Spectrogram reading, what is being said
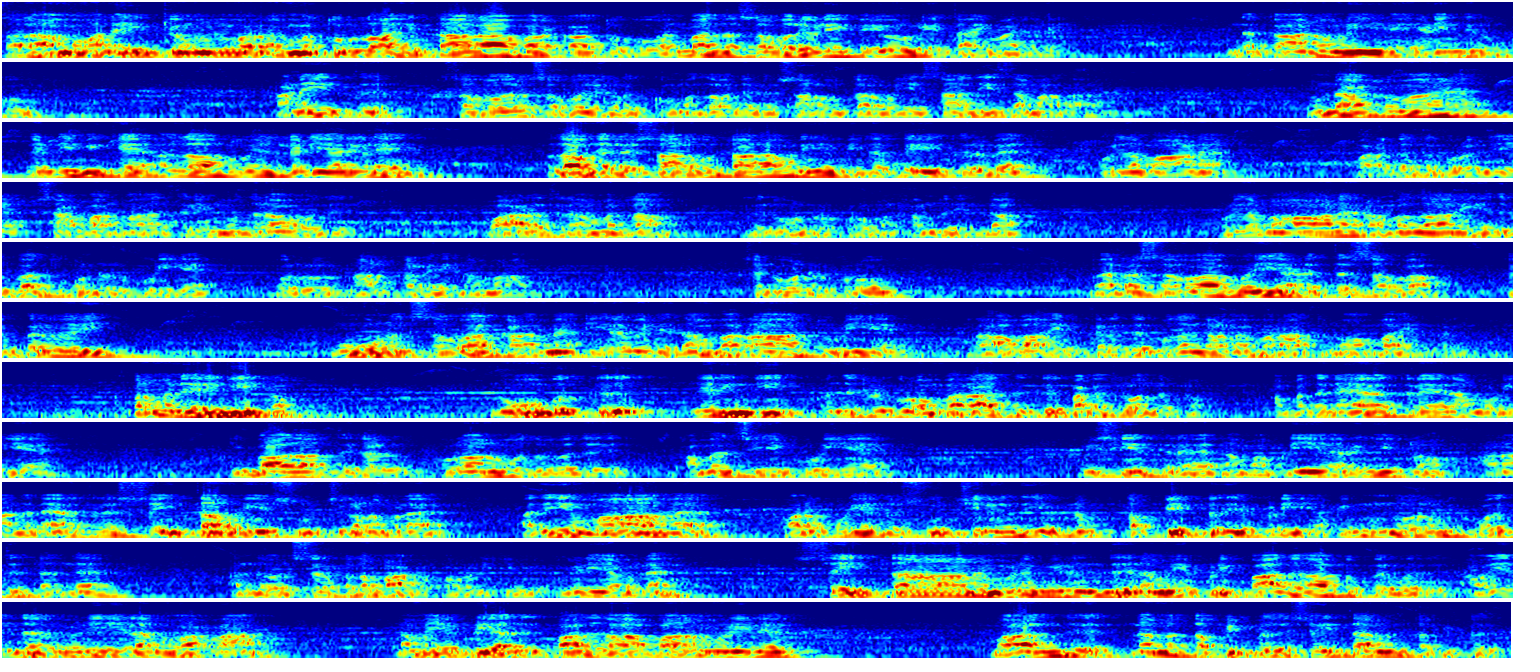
சலாம் அலைக்கும் ரஹமத்துல்லாஹி தாலா பரகாத்துஹு அன்பார்ந்த சகோதரிகளே பெயோர்களே தாய்மார்களே இந்த காணொலியிலே இணைந்திருக்கும் அனைத்து சகோதர சகோதரிகளுக்கும் அல்லாஹ் ஜல்லுடைய சாந்தி சமாதானம். உண்டாகட்டுமாக கண்டிமிக்க அல்லாஹுவின் நல்லடியார்களே அல்லாஹ் ஜல்லுசானு மிகப்பெரிய கிருப புனிதமான வரக்கத்து பொருந்திய ஷாபான் மாதத்திலே முதலாவது வாரத்தில் நாம் எல்லாம் இருந்து கொண்டிருக்கிறோம். அல்ஹம்துலில்லாஹ். புனிதமான ரமலானை எதிர்பார்த்து கொண்டிருக்கக்கூடிய ஒரு நாட்களை நம்ம சென்று கொண்டிருக்கிறோம். வர செவ்வாவை அடுத்த செவ்வா பிப்ரவரி மூணு செவ்வாய்க்கிழமை இரவிலே தான் பராத்துடைய ராவாக இருக்கிறது. புதன்கிழமை பராத்து நோம்பாக இருக்கிறது. அப்போ நம்ம நெருங்கிட்டோம். நோம்புக்கு நெருங்கி வந்துட்டுருக்குறோம். வராத்துக்கு பராத்துக்கு பக்கத்தில் வந்துட்டோம். அப்போ அந்த நேரத்தில் நம்முடைய இபாதாத்துகள் குரான் ஓதுவது அமல் செய்யக்கூடிய விஷயத்தில் நம்ம அப்படியே இறங்கிட்டோம். ஆனால் அந்த நேரத்தில் சைத்தாவுடைய சூழ்ச்சிகள் நம்மளை அதிகமாக வரக்கூடிய அந்த சூழ்ச்சியிலிருந்து எப்படி நம்ம தப்பிப்பது எப்படி அப்படி முன்னோர் நமக்கு வகுத்து தந்த அந்த ஒரு சிறப்பை தான் பார்க்க போகிறோம் இன்றைக்கி வீடியோவில். சைத்தானமிடமிருந்து நம்ம எப்படி பாதுகாப்பு பெறுவது? அவன் எந்த வெளியில் நம்ம வர்றான்? நம்ம எப்படி அது பாதுகாப்பான முறையில் வாழ்ந்து நம்ம தப்பிப்பது? சைத்தாமல் தப்பிப்பது.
